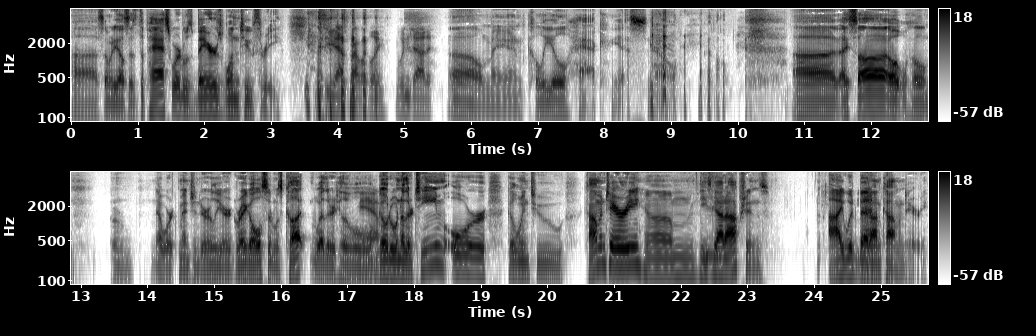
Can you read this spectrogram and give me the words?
Uh, somebody else says the password was Bears one two three. Yeah, probably. Wouldn't doubt it. Oh man, Khalil Hack. Yes, no, no. Uh, I saw. Oh, well, network mentioned earlier. Greg Olsen was cut. Whether he'll Yeah. go to another team or go into commentary, um, he's got options. I would bet Yeah. on commentary.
